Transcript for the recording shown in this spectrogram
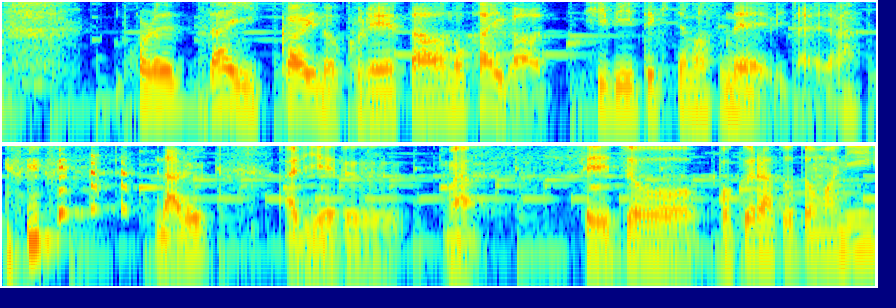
これ第1回のクレーターの回が響いてきてますねみたいな。なる。ありえる。まあ成長を僕らと共に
